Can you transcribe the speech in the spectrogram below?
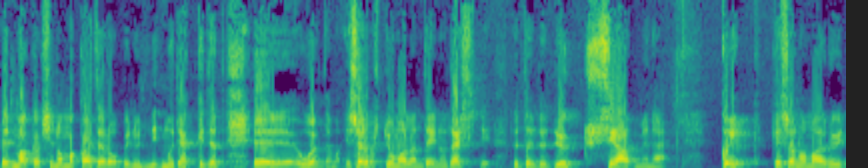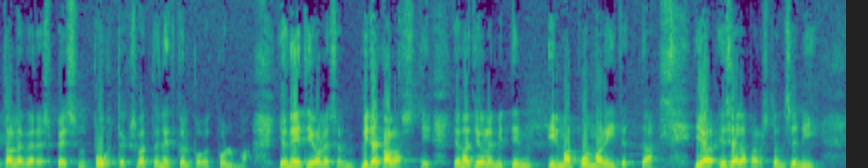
et ma hakkaksin oma garderoobi nüüd niimoodi äkki tead eh, uuendama ja sellepärast jumal on teinud hästi. ta ütleb, et üks seadmine kõik, kes on oma rüütalle veres pesnud puhtaks, vaata, need kõlbavad pulma. ja need ei ole seal midagi alasti ja nad ei ole mitte ilma pulmariideta ja, ja sellepärast on see nii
